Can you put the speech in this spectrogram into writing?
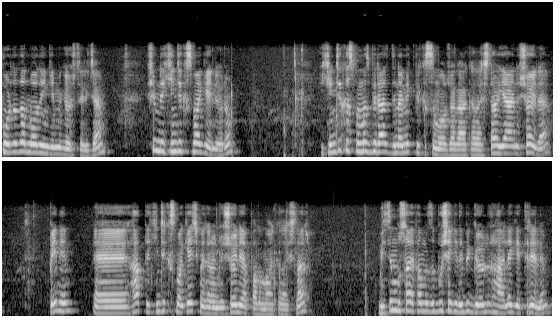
Burada da loading'imi göstereceğim. Şimdi ikinci kısma geliyorum. İkinci kısmımız biraz dinamik bir kısım olacak arkadaşlar. Yani şöyle. Benim e, hatta ikinci kısma geçmeden önce şöyle yapalım arkadaşlar. Bizim bu sayfamızı bu şekilde bir görülür hale getirelim.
